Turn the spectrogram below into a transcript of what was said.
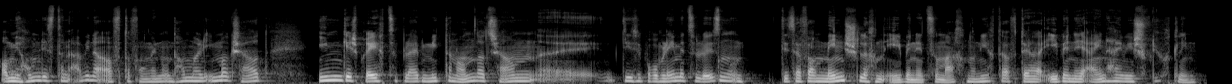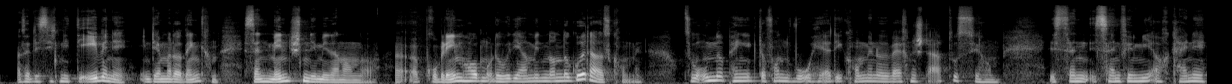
Aber wir haben das dann auch wieder aufgefangen und haben halt immer geschaut, im Gespräch zu bleiben, miteinander zu schauen, äh, diese Probleme zu lösen und das auf einer menschlichen Ebene zu machen und nicht auf der Ebene einheimisch-Flüchtling. Also das ist nicht die Ebene, in der wir da denken. Es sind Menschen, die miteinander äh, ein Problem haben oder wo die auch miteinander gut auskommen. Und zwar unabhängig davon, woher die kommen oder welchen Status sie haben. Es sind, es sind für mich auch keine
